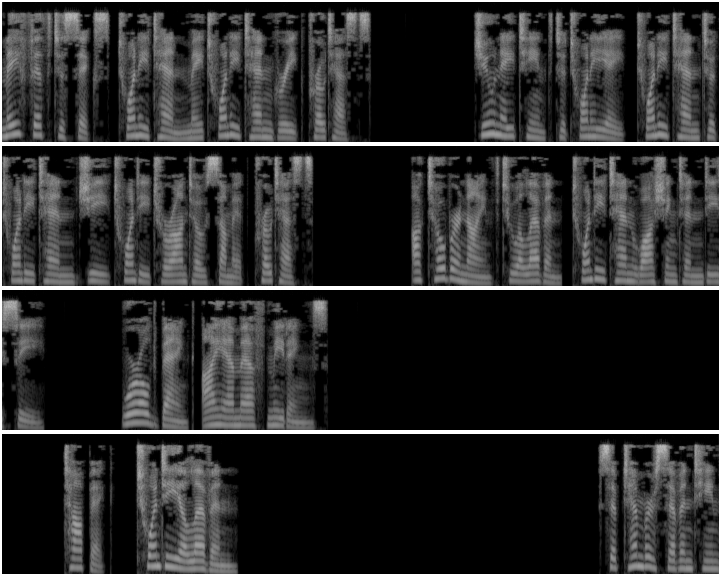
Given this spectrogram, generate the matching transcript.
May 5 to 6, 2010 May 2010 Greek protests June 18 to 28, 2010 to 2010 G20 Toronto Summit protests October 9 to 11, 2010 Washington D.C. World Bank IMF meetings Topic 2011 September 17,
